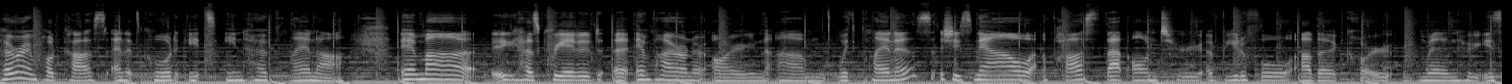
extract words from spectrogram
her own podcast and it's called It's in Her Planner. Emma has created an empire on her own um, with planners. She's now passed that on to a beautiful other co woman who is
